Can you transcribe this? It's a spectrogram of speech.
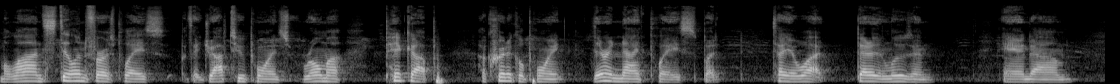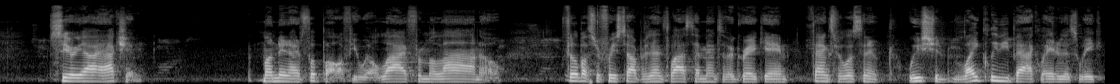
Milan still in first place, but they drop two points. Roma pick up a critical point. They're in ninth place, but tell you what, better than losing. And um, action. Monday Night Football, if you will, live from Milano. Filibuster Freestyle presents last 10 minutes of a great game. Thanks for listening. We should likely be back later this week.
